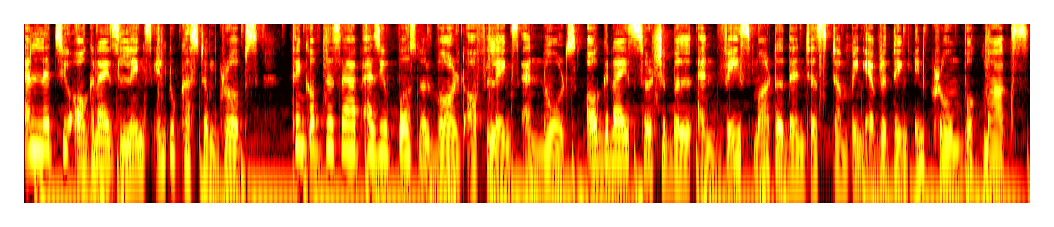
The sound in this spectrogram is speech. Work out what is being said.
and lets you organize links into custom groups. Think of this app as your personal vault of links and notes, organized, searchable and way smarter than just dumping everything in Chrome bookmarks.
